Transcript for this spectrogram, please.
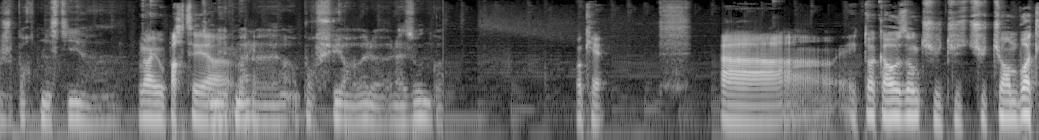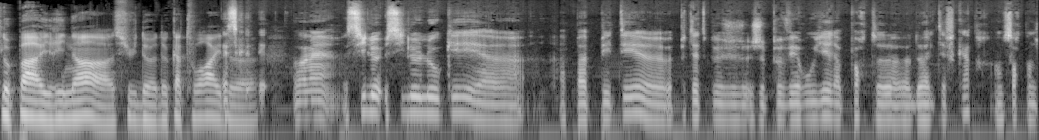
je porte Misty euh, Ouais, vous partez. euh, mal, euh, pour fuir ouais, le- la zone, quoi. Ok. Euh, et toi, Chaos, donc, tu, tu, tu, tu emboîtes le pas à Irina, suivi de, de Katura et de. que, ouais, si le, si le loquet euh, a pas pété, euh, peut-être que je, je peux verrouiller la porte de Alt F4 en sortant. de-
